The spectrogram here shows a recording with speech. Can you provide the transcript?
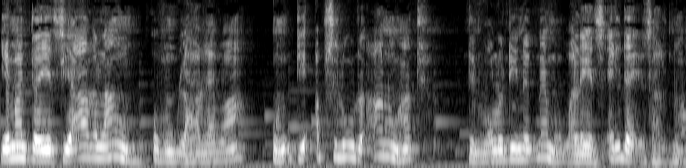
Jemand, der jetzt jahrelang auf dem Lager war und die absolute Ahnung hat, den wollen die nicht nehmen, weil er jetzt älter ist halt. Ne?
